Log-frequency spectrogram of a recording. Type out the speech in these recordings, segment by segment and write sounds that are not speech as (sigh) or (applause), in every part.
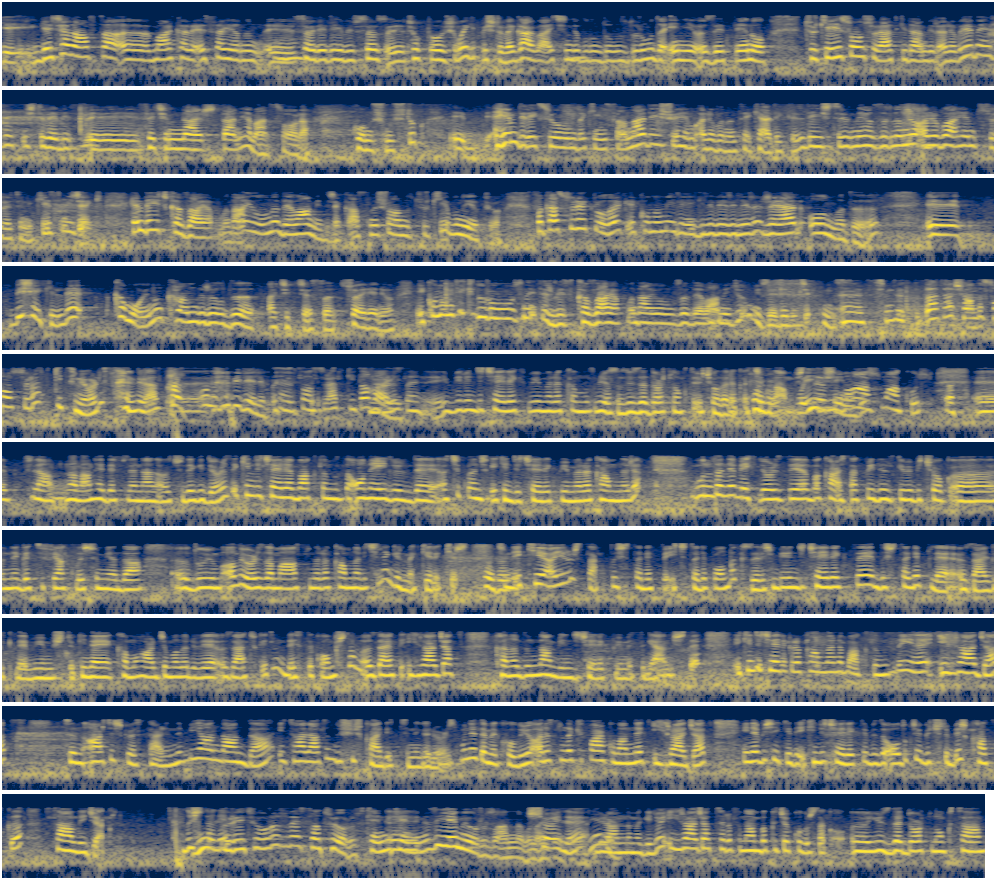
ge- geçen hafta e, Markara Esaya'nın e, söylediği bir söz e, çok da hoşuma gitmişti ve galiba içinde bulunduğumuz durumu da en iyi özetleyen o. Türkiye'yi son sürat giden bir arabaya benzetmişti ve biz e, seçimlerden hemen sonra konuşmuştuk. E, hem direksiyonundaki insanlar değişiyor hem arabanın tekerlekleri değiştirilmeye hazırlanıyor. Araba hem süratini kesmeyecek hem de hiç kaza yapmadan yoluna devam edecek. Aslında şu anda Türkiye bunu yapıyor. Fakat sürekli olarak ekonomiyle ilgili verilerin reel olmadığı e, bir şekilde kamuoyunun kandırıldığı açıkçası söyleniyor. Ekonomideki durumumuz nedir? Biz kaza yapmadan yolumuza devam ediyor muyuz? Edebilecek miyiz? Evet şimdi zaten şu anda son sürat gitmiyoruz. (laughs) Biraz Ha, e, onu bir bilelim. (laughs) Evet, son sürat Daha gitmiyoruz. Yani birinci çeyrek büyüme rakamımız biliyorsunuz %4.3 olarak açıklanmıştı. Bu iyi bir şey Ma- midir? makul. E, planlanan, hedeflenen ölçüde gidiyoruz. İkinci çeyreğe baktığımızda 10 Eylül'de açıklanacak ikinci çeyrek büyüme rakamları. Bunda ne bekliyoruz diye bakarsak bildiğiniz gibi birçok e, negatif yaklaşım ya da e, duyum alıyoruz ama aslında rakamların içine girmek gerekir. Hı hı. Şimdi ikiye ayırırsak dış talep ve iç talep olmak üzere. Şimdi birinci çeyrekte dış taleple özellikle büyümüştük. Yine kamu harcamaları ve özel tüketim destek olmuştu ama özellikle ihracat kanadından birinci çeyrek büyümesi gelmişti. İkinci çeyrek rakamlarına baktığımızda yine ihracatın artış gösterdiğini bir yandan da ithalatın düşüş kaydettiğini görüyoruz. Bu ne demek oluyor? Arasındaki fark olan net ihracat yine bir şekilde ikinci çeyrekte bize oldukça güçlü bir katkı sağlayacak. Dış Bu talep üretiyoruz ve satıyoruz. Kendi Ee, kendimizi yemiyoruz anlamına şöyle değil bir mi? anlama geliyor. İhracat tarafından bakacak olursak e, %4.4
